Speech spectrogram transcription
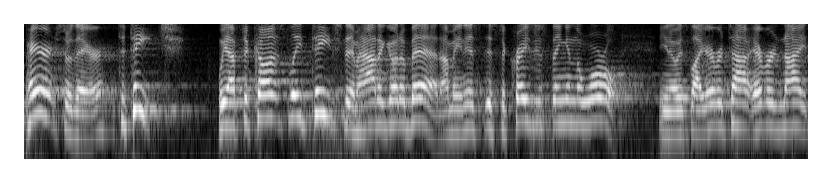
parents are there to teach. We have to constantly teach them how to go to bed. I mean, it's, it's the craziest thing in the world. You know, it's like every time, every night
